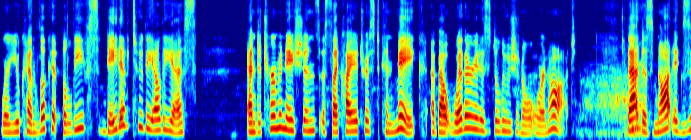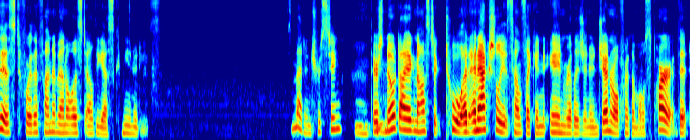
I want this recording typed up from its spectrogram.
where you can look at beliefs native to the LDS and determinations a psychiatrist can make about whether it is delusional or not. That does not exist for the fundamentalist LDS communities. Isn't that interesting? There's Mhm. no diagnostic tool. And, and actually, it sounds like in, in religion in general, for the most part, that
